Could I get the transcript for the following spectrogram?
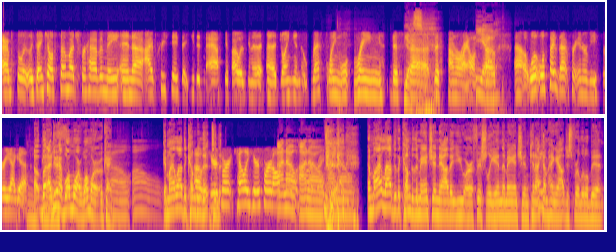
Absolutely. Thank y'all so much for having me. And uh, I appreciate that you didn't ask if I was going to uh, join you in the wrestling ring this Yes. uh, this time around. Yeah. So uh, we'll, we'll save that for interview three, I guess. Uh, but I do have one more. One more. Okay. Oh, oh. Am I allowed to come Oh, to the? To the where Kelly. Here's where it all. I know, I know, right. I know. am I allowed to the, come to the mansion now that you are officially in the mansion? Can I come hang out just for a little bit?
